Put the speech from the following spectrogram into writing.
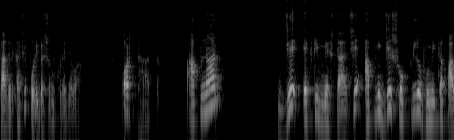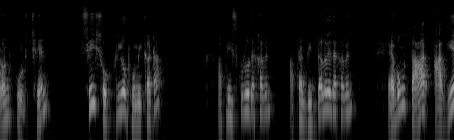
তাদের কাছে পরিবেশন করে দেওয়া। অর্থাৎ আপনার যে অ্যাক্টিভনেসটা আছে, আপনি যে সক্রিয় ভূমিকা পালন করছেন, সেই সক্রিয় ভূমিকাটা আপনি স্কুলেও দেখাবেন, আপনার বিদ্যালয়ে দেখাবেন এবং তার আগে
